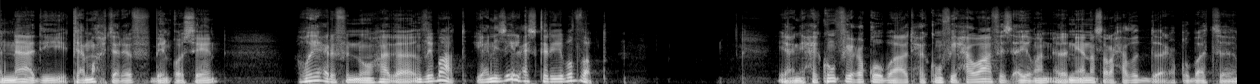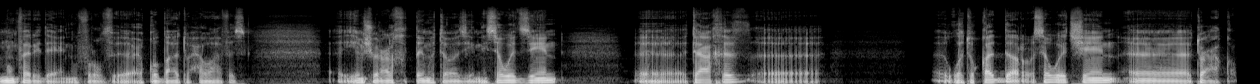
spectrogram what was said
النادي كمحترف بين قوسين هو يعرف إنه هذا انضباط. يعني زي العسكرية بالضبط. يعني حيكون في عقوبات حيكون في حوافز أيضا لأني أنا صراحة ضد عقوبات منفردة يعني المفروض عقوبات وحوافز يمشون على خطين متوازيين يعني سويت زين آه، تأخذ آه، وتقدر سويت شين آه، تعاقب.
